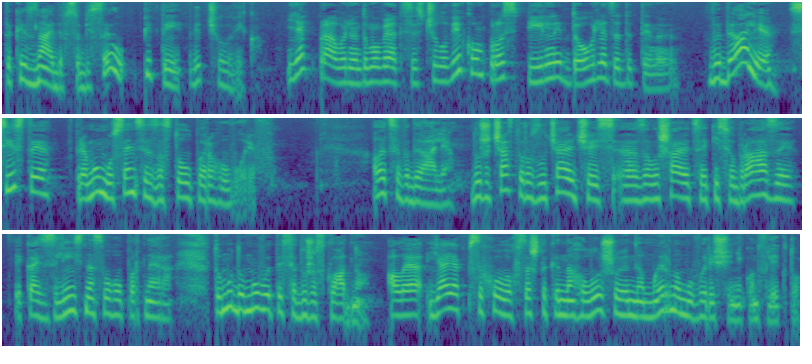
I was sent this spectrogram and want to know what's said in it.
таки знайде в собі силу піти від чоловіка. Як правильно домовлятися з чоловіком про спільний догляд за дитиною? В ідеалі сісти в прямому сенсі за стол переговорів. Але це в ідеалі. Дуже часто розлучаючись, е, залишаються якісь образи, якась злість на свого партнера. Тому домовитися дуже складно. Але я, як психолог, все ж таки наголошую на мирному вирішенні конфлікту.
